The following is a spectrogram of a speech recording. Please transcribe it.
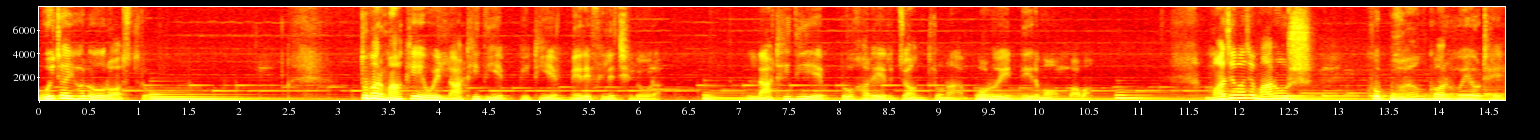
ওইটাই হলো ওর অস্ত্র। তোমার মাকে ওই লাঠি দিয়ে পিটিয়ে মেরে ফেলেছিল ওরা। লাঠি দিয়ে প্রহারের যন্ত্রণা বড়ই নির্মম বাবা। মাঝে মাঝে মানুষ খুব ভয়ঙ্কর হয়ে ওঠে।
